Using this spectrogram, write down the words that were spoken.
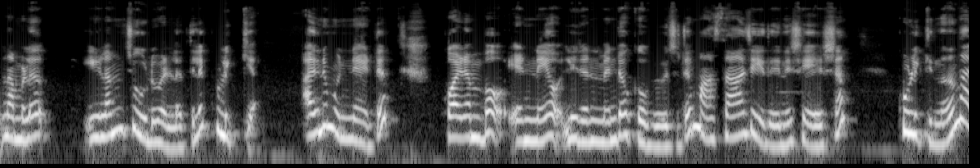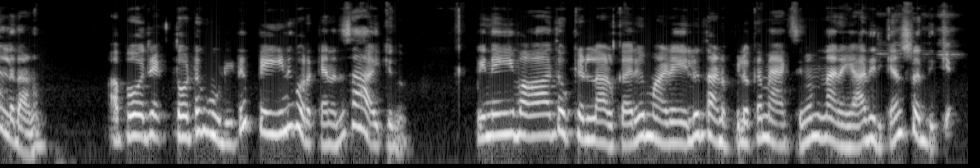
നമ്മൾ ഇളം ചൂടുവെള്ളത്തിൽ കുളിക്കുക. അതിനു മുന്നായിട്ട് കുഴമ്പോ എണ്ണയോ ലിരൻമെന്റോ ഒക്കെ ഉപയോഗിച്ചിട്ട് മസാജ് ചെയ്തതിന് ശേഷം കുളിക്കുന്നത് നല്ലതാണ്. അപ്പോൾ രക്തോട്ടം കൂടിയിട്ട് പെയിന് കുറയ്ക്കാൻ അത് സഹായിക്കുന്നു. പിന്നെ ഈ വാദമൊക്കെ ഉള്ള ആൾക്കാർ മഴയിലും തണുപ്പിലൊക്കെ മാക്സിമം നനയാതിരിക്കാൻ ശ്രദ്ധിക്കുക.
